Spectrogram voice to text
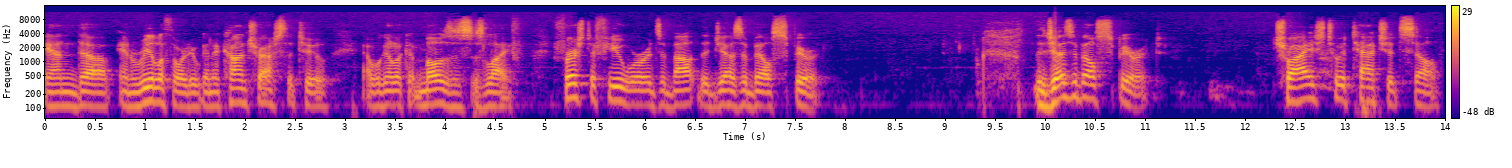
and, uh, and real authority. We're going to contrast the two, and we're going to look at Moses' life. First, a few words about the Jezebel spirit. The Jezebel spirit tries to attach itself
